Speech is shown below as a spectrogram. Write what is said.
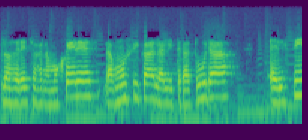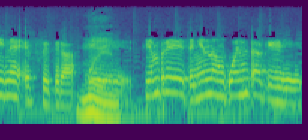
los derechos de las mujeres, la música, la literatura, el cine, etcétera. Muy bien. Eh, siempre teniendo en cuenta que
